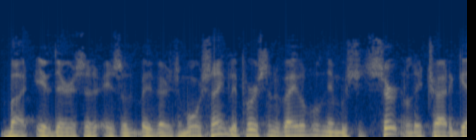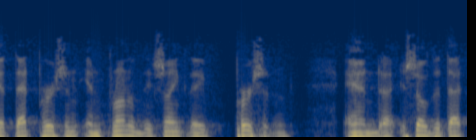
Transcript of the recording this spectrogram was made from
But if there's a, if there's a more saintly person available, then we should certainly try to get that person in front of the saintly person, and uh, so that that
